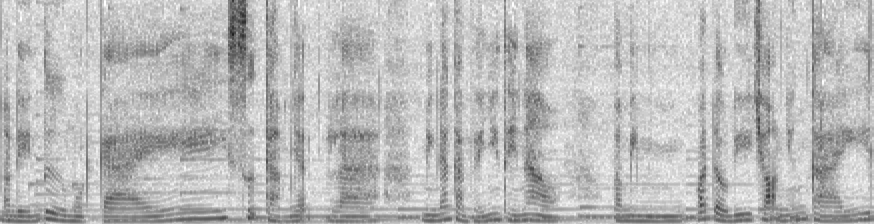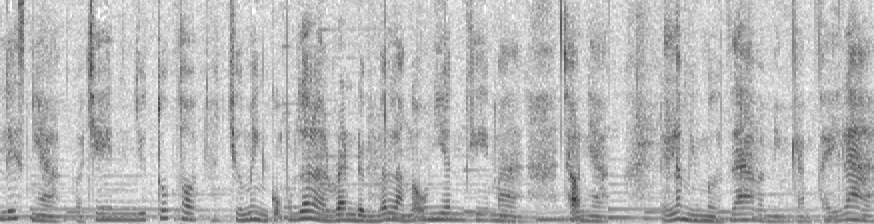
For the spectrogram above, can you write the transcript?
Nó đến từ một cái sự cảm nhận là mình đang cảm thấy như thế nào. Và mình bắt đầu đi chọn những cái list nhạc ở trên YouTube thôi. Chứ mình cũng rất là random, rất là ngẫu nhiên khi mà chọn nhạc. Đấy là mình mở ra và mình cảm thấy là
